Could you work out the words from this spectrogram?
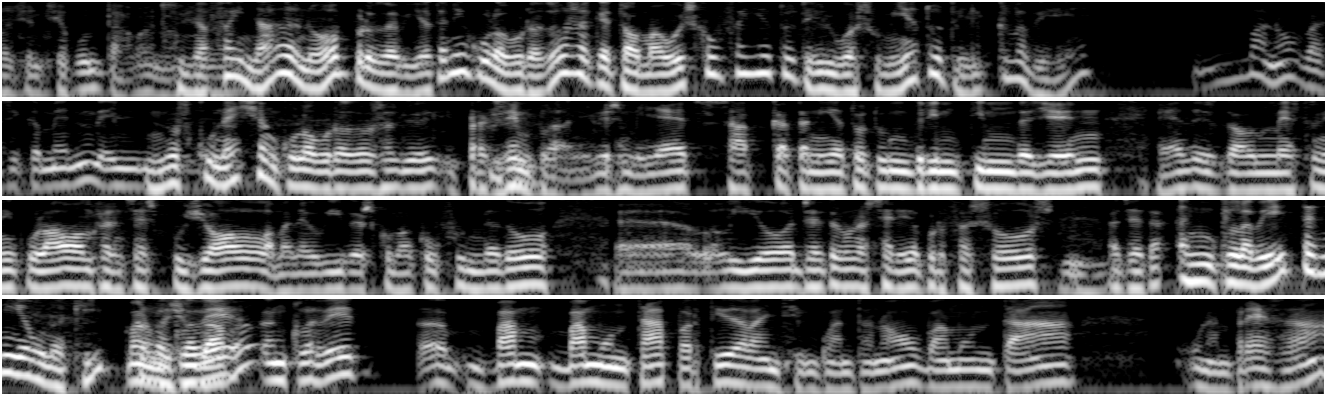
la gent s'hi apuntava no? Quina feinada, no? Però devia tenir col·laboradors aquest home, o és que ho feia tot ell, ho assumia tot ell, claver? Bueno, bàsicament ell... No es coneixen col·laboradors per exemple, en Lluís Millet sap que tenia tot un dream team de gent eh, des del mestre Nicolau, en Francesc Pujol l'Amadeu Vives com a cofundador eh, l'Alió, etc, una sèrie de professors mm. etc. En Clavé tenia un equip bueno, que l'ajudava? En Clavé eh, va, va muntar a partir de l'any 59 va muntar una empresa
